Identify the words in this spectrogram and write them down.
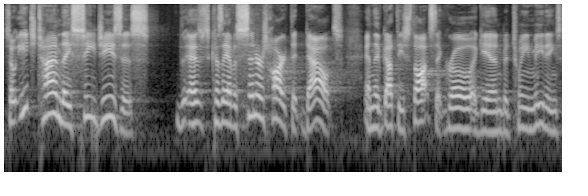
So each time they see Jesus, because they have a sinner's heart that doubts and they've got these thoughts that grow again between meetings,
